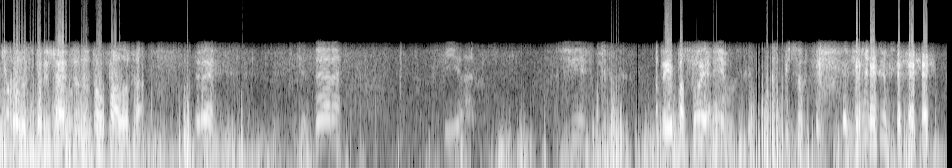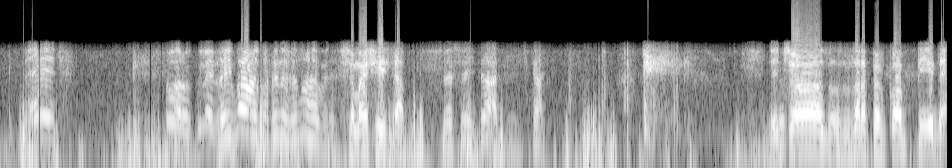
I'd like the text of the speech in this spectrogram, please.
Ніколи сперечається за того палоса. Три. Чотири. П'ять. Шість. А тобі пасує? Сім. Дев'ять. Сорок, блядь. Заїбали, пацани, вже ноги, блядь. Ще має 60. Ще 60, чекай. Нічого, з- зараз пивко піде.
